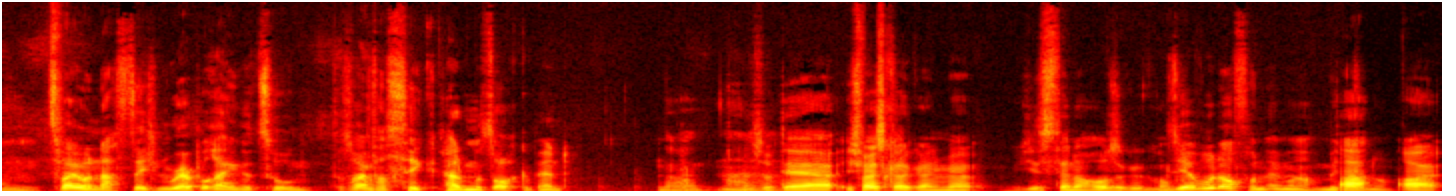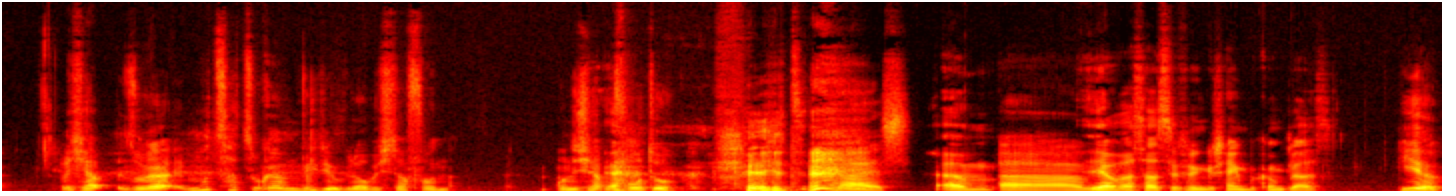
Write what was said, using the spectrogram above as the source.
so Ähm, zwei Uhr nachts sich einen Rap reingezogen. Das war einfach sick. Hat uns auch gepennt? nein. Nein. Also der, ich weiß gerade gar nicht mehr, wie ist der nach Hause gekommen? Der wurde auch von Emma Ah, mitgenommen. ah, Ich habe sogar, Mutz hat sogar ein Video, glaube ich, davon. Und ich habe ein Foto. Bild. nice. ähm, Ähm, ja, was hast du für ein Geschenk bekommen, Klaas? Hier.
